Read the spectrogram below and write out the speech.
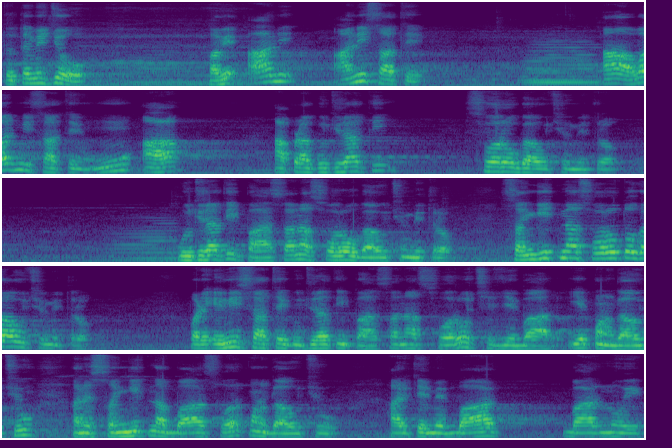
તો તમે જો હવે આની આની સાથે, આ અવાજની સાથે હું આ આપણા ગુજરાતી સ્વરો ગાઉં છું, મિત્રો. ગુજરાતી ભાષાના સ્વરો ગાઉં છું, મિત્રો. સંગીતના સ્વરો તો ગાઉં છું, મિત્રો. પણ એની સાથે ગુજરાતી ભાષાના સ્વરો છે જે બાર, એ પણ ગાઉં છું. અને સંગીતના બાર સ્વર પણ ગાઉં છું. આ રીતે મેં બાર, બારનો એક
